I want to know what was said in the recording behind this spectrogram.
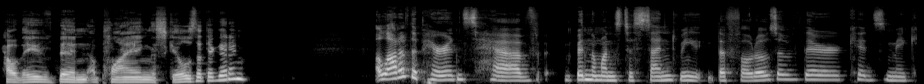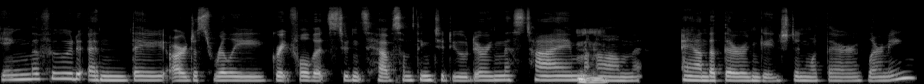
how they've been applying the skills that they're getting? A lot of the parents have been the ones to send me the photos of their kids making the food, and they are just really grateful that students have something to do during this time Mhm. um, and that they're engaged in what they're learning.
